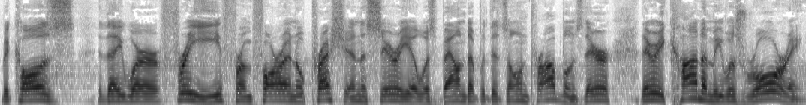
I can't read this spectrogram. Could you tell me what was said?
Because they were free from foreign oppression, Assyria was bound up with its own problems. Their, their economy was roaring.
